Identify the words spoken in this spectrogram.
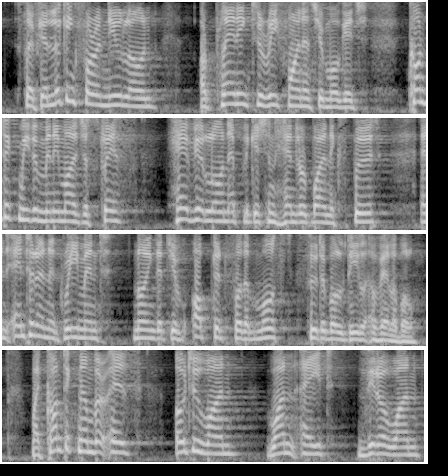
So if you're looking for a new loan or planning to refinance your mortgage, contact me to minimize your stress, have your loan application handled by an expert, and enter an agreement knowing that you've opted for the most suitable deal available. My contact number is 021 1801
